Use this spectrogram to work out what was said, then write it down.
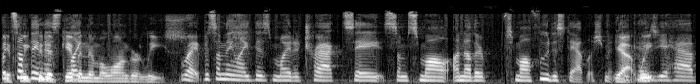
But if we something could have given like- them a longer lease. Right, but something like this might attract, say, some small, another small food establishment. Yeah, we- Because you have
